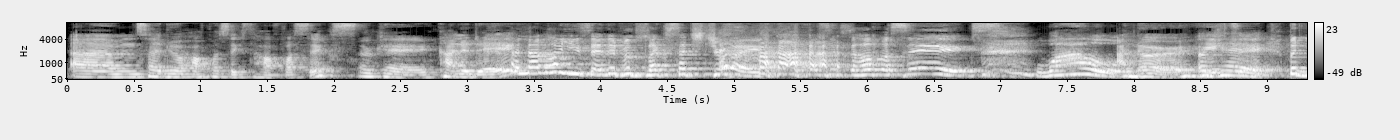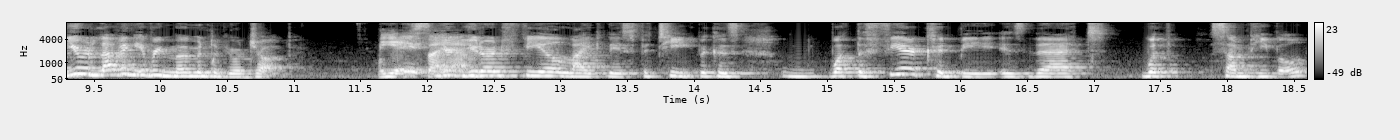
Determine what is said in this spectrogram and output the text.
Um, so I do a half past six to half past six Okay. kind of day. I love how you said it with like such joy. six to half past six. Wow. I know. Okay. hectic. But you're loving every moment of your job. Yes, I you, am. you don't feel like there's fatigue because what the fear could be is that with some people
